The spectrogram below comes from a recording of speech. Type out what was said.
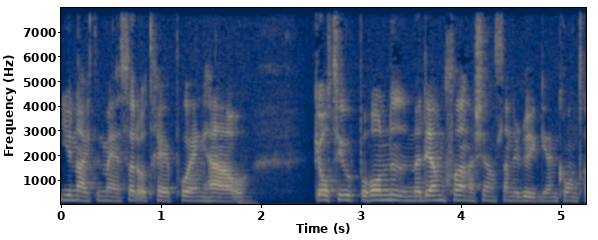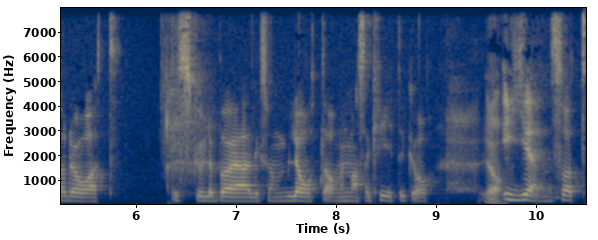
United med sig då tre poäng här och mm. går till uppehåll nu med den sköna känslan i ryggen kontra då att det skulle börja liksom låta om en massa kritiker ja. igen. Så att,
